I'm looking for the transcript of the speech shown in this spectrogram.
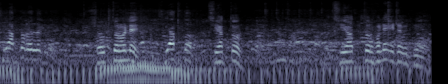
ছিয়াত্তর হলে দেবো। সত্তর হলে? ছিয়াত্তর। ছিয়াত্তর। ছিয়াত্তর হলে এটা বিক্রি হবে।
